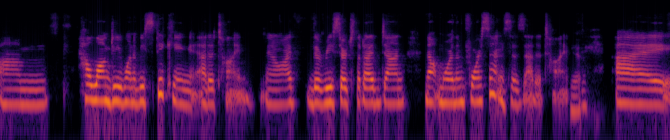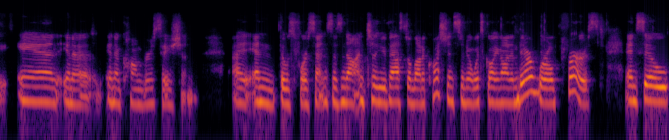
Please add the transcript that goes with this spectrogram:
um, how long do you want to be speaking at a time you know i've the research that i've done not more than four sentences at a time yeah. uh, and in a in a conversation I, and those four sentences not until you've asked a lot of questions to know what's going on in their world first and so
